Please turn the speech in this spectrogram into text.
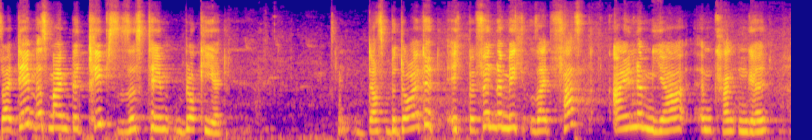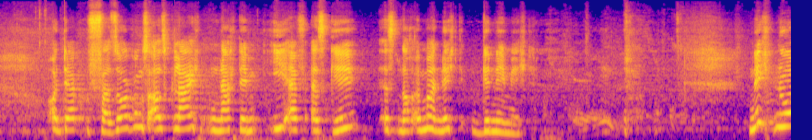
Seitdem ist mein Betriebssystem blockiert. Das bedeutet, ich befinde mich seit fast einem Jahr im Krankengeld und der Versorgungsausgleich nach dem IFSG ist noch immer nicht genehmigt. Nicht nur,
